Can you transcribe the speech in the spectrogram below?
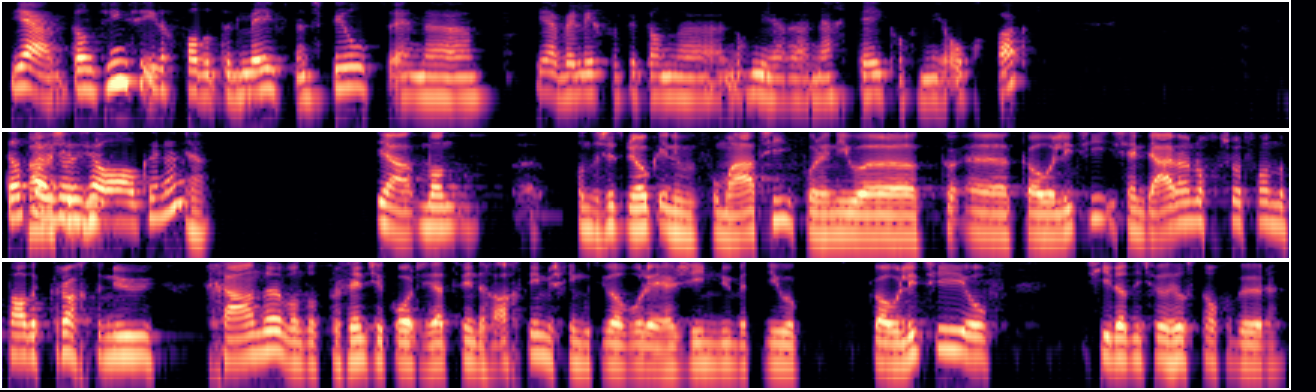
ja, dan zien ze in ieder geval dat het leeft en speelt. En ja, wellicht wordt er dan nog meer naar gekeken of meer opgepakt. Dat zou sowieso al kunnen. Ja, ja want want we zitten nu ook in een formatie voor een nieuwe coalitie. Zijn daar dan nog een soort van bepaalde krachten nu gaande? Want dat preventieakkoord is uit 2018. Misschien moet die wel worden herzien nu met de nieuwe coalitie. Of zie je dat niet zo heel snel gebeuren?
